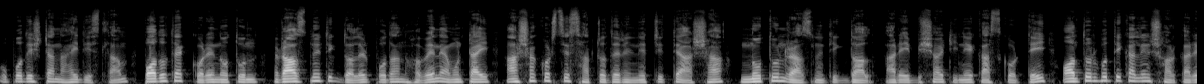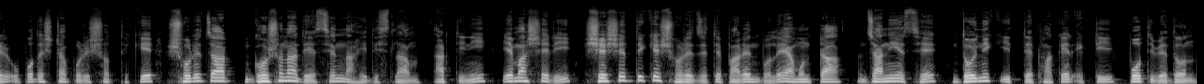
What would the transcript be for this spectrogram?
উপদেষ্টা নাহিদ ইসলাম পদত্যাগ করে নতুন রাজনৈতিক দলের প্রধান হবেন এমনটাই আশা করছে ছাত্রদের নেতৃত্বে আসা নতুন রাজনৈতিক দল। আর এই বিষয়টি নিয়ে কাজ করতেই অন্তর্বর্তীকালীন সরকারের উপদেষ্টা পরিষদ থেকে সরে যাওয়ার ঘোষণা দিয়েছেন নাহিদ ইসলাম। আর তিনি এ মাসেরই শেষের দিকে সরে যেতে পারেন বলে এমনটা জানিয়েছে দৈনিক ইত্তেফাকের একটি প্রতিবেদন।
